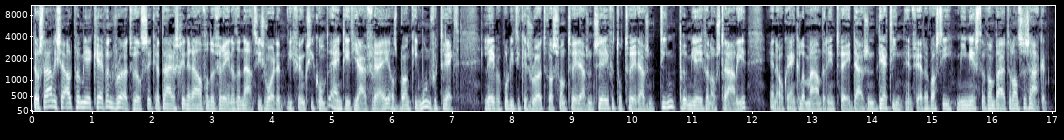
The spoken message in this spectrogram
De Australische oud-premier Kevin Rudd wil secretaris-generaal van de Verenigde Naties worden. Die functie komt eind dit jaar vrij als Ban Ki-moon vertrekt. Labour-politicus Rudd was van 2007 tot 2010 premier van Australië en ook enkele maanden in 2013. En verder was hij minister van Buitenlandse Zaken.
